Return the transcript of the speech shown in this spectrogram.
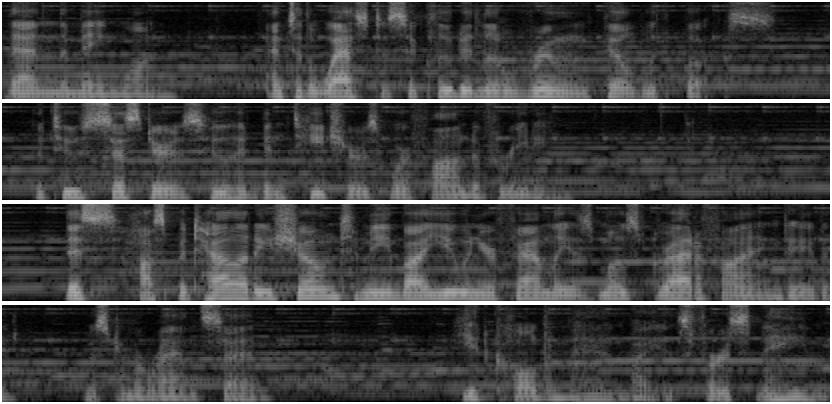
then the main one, and to the west a secluded little room filled with books. The two sisters, who had been teachers, were fond of reading. This hospitality shown to me by you and your family is most gratifying, David, Mr. Moran said. He had called a man by his first name.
